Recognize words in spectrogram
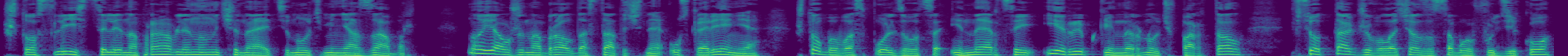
что слизь целенаправленно начинает тянуть меня за борт, но я уже набрал достаточное ускорение, чтобы воспользоваться инерцией и рыбкой нырнуть в портал, все так же волоча за собой Фудзико,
